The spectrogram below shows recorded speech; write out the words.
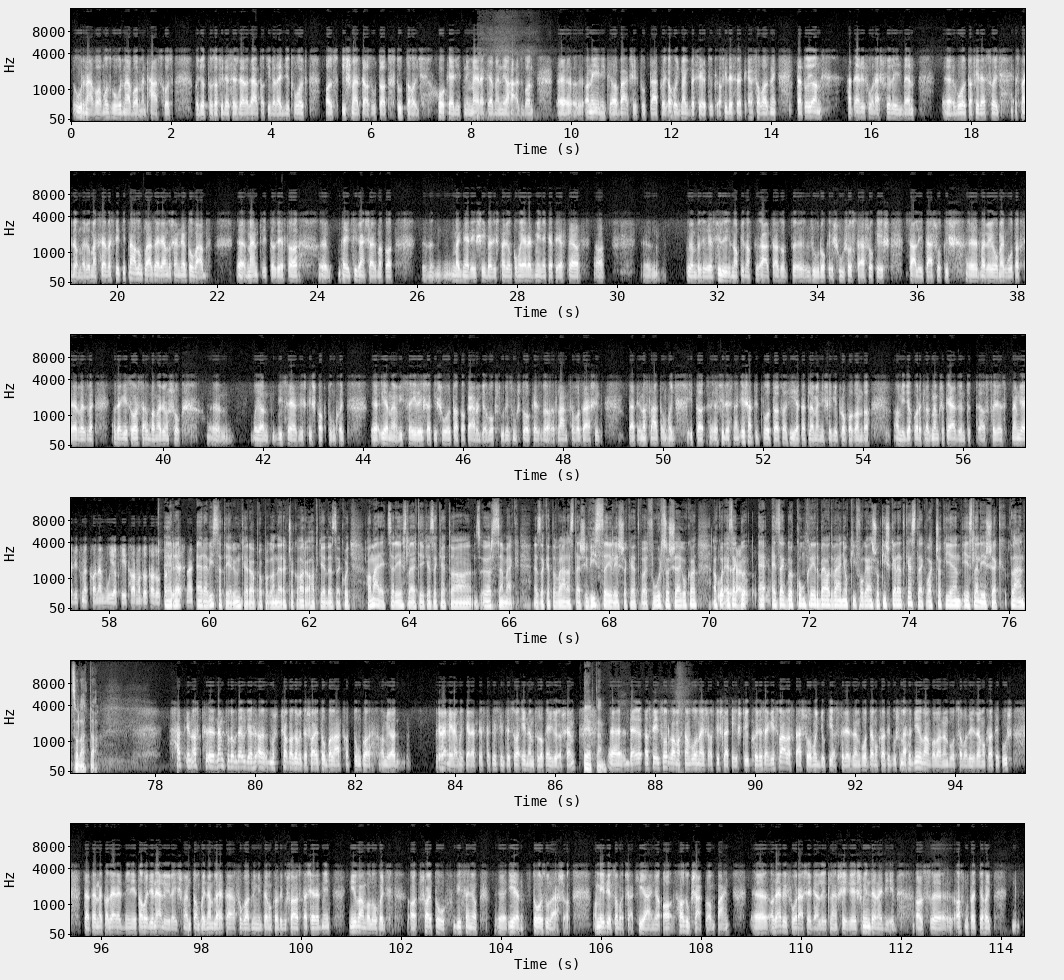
urnával, mozgó urnával ment házhoz, hogy ott az a Fideszes delegált, akivel együtt volt, az ismerte az utat, tudta, hogy hol kell nyitni, merre kell menni a házban. A nénik, a bácsik tudták, hogy ahogy megbeszéltük, a Fideszre kell szavazni. Tehát olyan hát erőforrás fölényben volt a Fidesz, hogy ezt nagyon-nagyon megszervezték. Itt nálunk Lázár János ennél tovább ment, itt azért a helyi cigányságnak a megnyerésében is nagyon komoly eredményeket ért el a különböző szülinapinak álcázott zsúrok és húsosztások és szállítások is nagyon jól meg voltak szervezve. Az egész országban nagyon sok olyan visszajelzést is kaptunk, hogy ilyen olyan visszaélések is voltak, akár ugye a vox turizmustól kezdve a láncszavazásig, tehát én azt látom, hogy itt a Fidesznek, és hát itt volt az a hihetetlen mennyiségű propaganda, ami gyakorlatilag nem csak eldöntötte azt, hogy ezt nem nyerjük meg, hanem újabb kétharmadot adott a erre, Fidesznek. Erre visszatérünk, erre a propagandára, csak arra hadd kérdezzek, hogy ha már egyszer észlelték ezeket az őrszemek, ezeket a választási visszaéléseket, vagy furcsaságokat, akkor ezekből, e, ezekből konkrét beadványok, kifogások is keretkeztek, vagy csak ilyen észlelések láncolata? Hát én azt nem tudom, de ugye most csak az, amit a sajtóban láthattunk, ami a remélem, hogy keletkeztek őszintén, szóval én nem tudok egyről sem. Értem. De azt én szorgalmaztam volna, és azt is lekéstük, hogy az egész választásról mondjuk ki azt, hogy ez nem volt demokratikus, mert hogy nyilvánvalóan nem volt szabad és demokratikus. Tehát ennek az eredményét, ahogy én előre is mondtam, hogy nem lehet elfogadni, mint demokratikus választási eredményt, nyilvánvaló, hogy a sajtó viszonyok ilyen torzulása, a médiaszabadság hiánya, a hazugságkampány, az erőforrás egyenlőtlensége és minden egyéb, az azt mutatja, hogy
